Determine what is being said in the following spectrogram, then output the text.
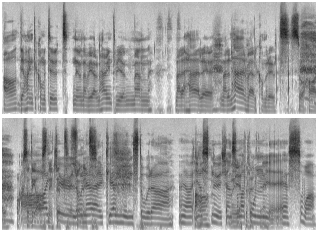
Ja, det har inte kommit ut nu när vi gör den här intervjun, men när, det här, eh, när den här väl kommer ut så har också det Ja, avsnittet kul. Hon funnits. är verkligen min stora... Ja, Ja, just nu känns hon är som att hon är så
